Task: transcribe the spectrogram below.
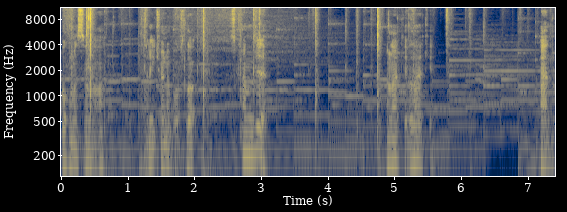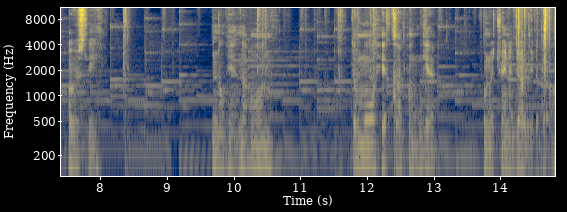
Pokemon Center, Elite Trainer Box, look. It's kind of there. I like it, I like it. And obviously, no hitting that one. The more hits I can get from the trainer gallery, the better.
